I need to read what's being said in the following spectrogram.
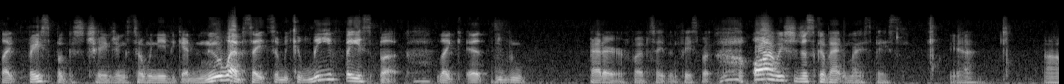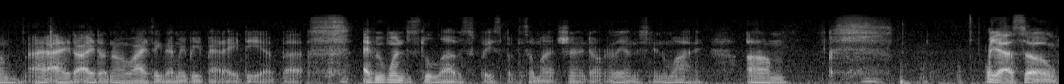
Like Facebook is changing, so we need to get a new website so we can leave Facebook. Like it even better website than Facebook. Or we should just go back to MySpace. Yeah. Um, I, I, I don't know why I think that may be a bad idea, but everyone just loves Facebook so much, and I don't really understand why. Um, yeah, so,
